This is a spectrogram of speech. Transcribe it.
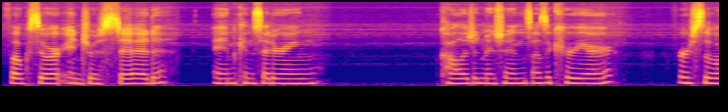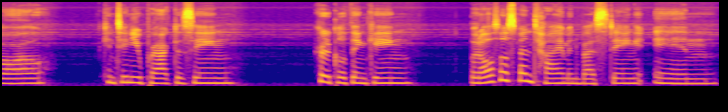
folks who are interested in considering college admissions as a career. First of all, continue practicing critical thinking, but also spend time investing in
